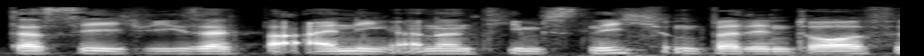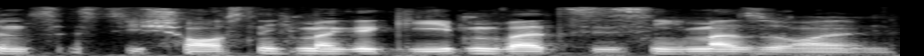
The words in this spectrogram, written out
Das sehe ich, wie gesagt, bei einigen anderen Teams nicht und bei den Dolphins ist die Chance nicht mal gegeben, weil sie es nicht mal sollen.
